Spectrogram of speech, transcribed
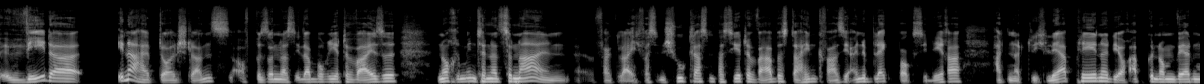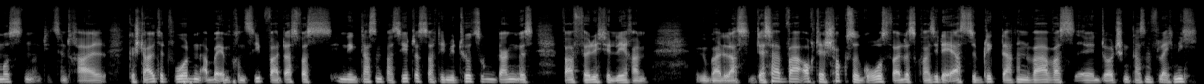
weder innerhalb Deutschlands auf besonders elaborierte Weise noch im internationalen äh, Vergleich. Was in Schulklassen passierte, war bis dahin quasi eine Blackbox. Die Lehrer hatten natürlich Lehrpläne, die auch abgenommen werden mussten und die zentral gestaltet wurden, aber im Prinzip war das, was in den Klassen passiert ist, nachdem die Tür zugegangen ist, war völlig den Lehrern überlassen. Deshalb war auch der Schock so groß, weil das quasi der erste Blick darin war, was äh, in deutschen Klassen vielleicht nicht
